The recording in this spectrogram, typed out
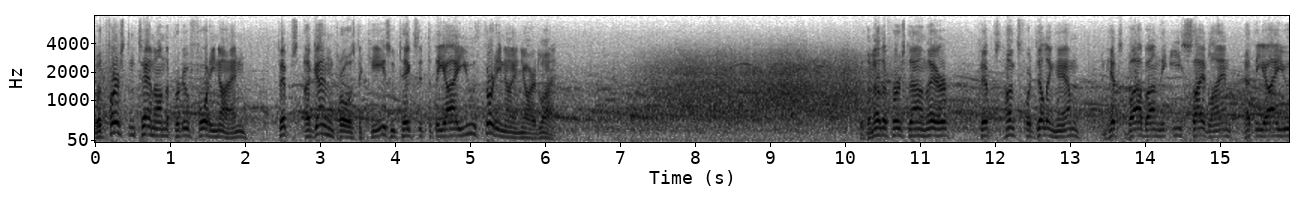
With first and 10 on the Purdue 49, Phipps again throws to Keyes, who takes it to the IU 39-yard line. With another first down there, Phipps hunts for Dillingham and hits Bob on the east sideline at the IU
